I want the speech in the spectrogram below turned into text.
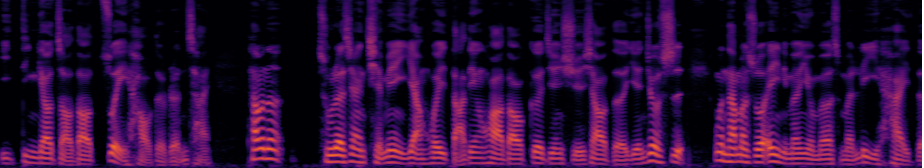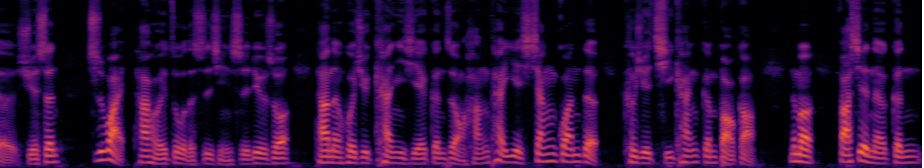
一定要找到最好的人才，他们呢。除了像前面一样会打电话到各间学校的研究室，问他们说：“哎，你们有没有什么厉害的学生？之外，他还会做的事情是，例如说，他呢会去看一些跟这种航太业相关的科学期刊跟报告，那么发现呢，跟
